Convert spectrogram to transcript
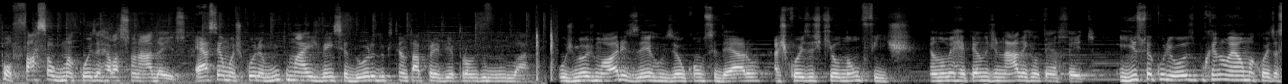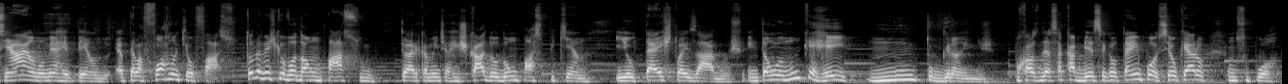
pô, faça alguma coisa relacionada a isso. Essa é uma escolha muito mais vencedora do que tentar prever para onde o mundo vai. Os meus maiores erros eu considero as coisas que eu não fiz. Eu não me arrependo de nada que eu tenha feito. E isso é curioso porque não é uma coisa assim, ah, eu não me arrependo. É pela forma que eu faço. Toda vez que eu vou dar um passo teoricamente arriscado, eu dou um passo pequeno e eu testo as águas. Então eu nunca errei muito grande. Por causa dessa cabeça que eu tenho, pô, se eu quero, vamos supor,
